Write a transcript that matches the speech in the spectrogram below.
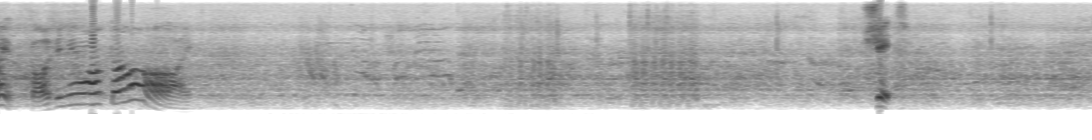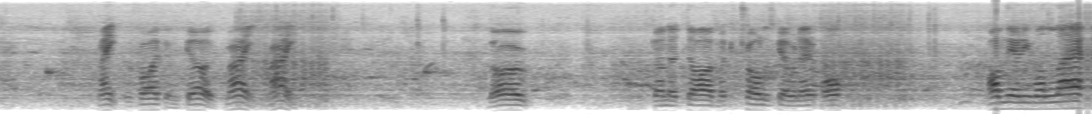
I ain't fiving you, I'll die. Shit. Mate, revive him, go. Mate, mate. No. I'm Gonna die, my controller's going out, off. I'm the only one left.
